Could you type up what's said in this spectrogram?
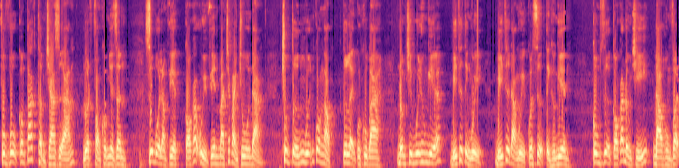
phục vụ công tác thẩm tra dự án Luật phòng không nhân dân. Dự buổi làm việc có các ủy viên Ban chấp hành Trung ương Đảng, Trung tướng Nguyễn Quang Ngọc, Tư lệnh Quân khu 3, đồng chí Nguyễn Hồng Nghĩa, Bí thư tỉnh ủy, Bí thư Đảng ủy Quân sự tỉnh Hưng Yên. Cùng dự có các đồng chí Đào Hồng Vận,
